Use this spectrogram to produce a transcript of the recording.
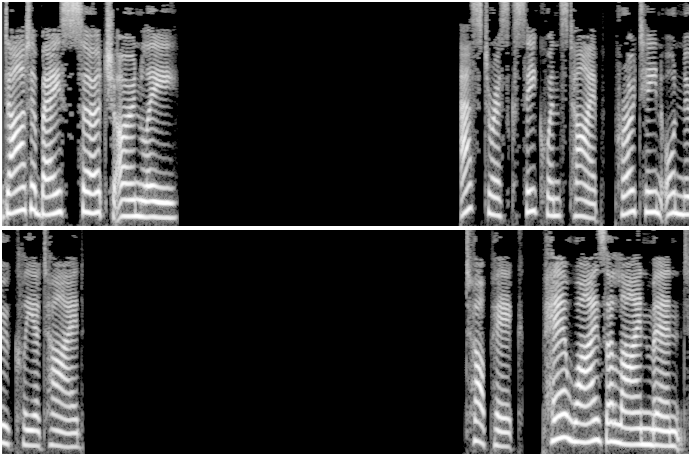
Database search only Asterisk sequence type, protein or nucleotide. Topic: Pairwise alignment.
